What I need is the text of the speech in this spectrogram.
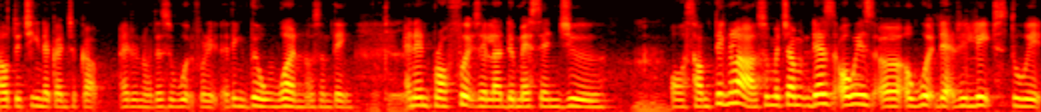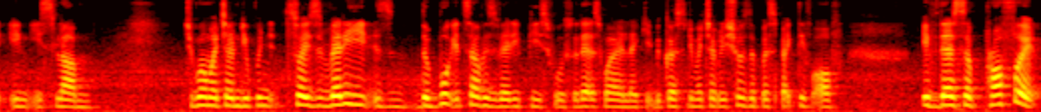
Tao Te Ching dia akan cakap I don't know there's a word for it I think the one or something Okay. and then prophets adalah the messenger Mhm. or something lah. So macam there's always a, a word that relates to it in Islam. Cuma macam dia punya so it's very it's, the book itself is very peaceful. So that's why I like it because dia macam it shows the perspective of if there's a prophet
